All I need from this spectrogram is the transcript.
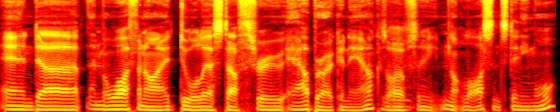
and uh, and my wife and I do all our stuff through our broker now because I obviously am not licensed anymore,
